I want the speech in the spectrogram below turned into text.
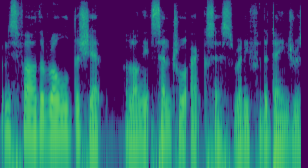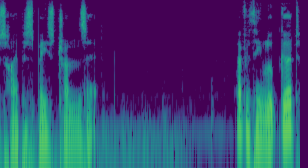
and his father rolled the ship along its central axis, ready for the dangerous hyperspace transit. Everything looked good.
